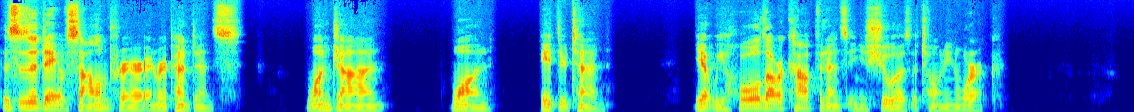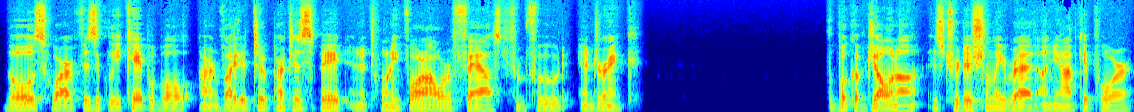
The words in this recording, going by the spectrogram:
This is a day of solemn prayer and repentance. 1 John 1 8 through 10. Yet we hold our confidence in Yeshua's atoning work. Those who are physically capable are invited to participate in a 24 hour fast from food and drink. The book of Jonah is traditionally read on Yom Kippur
